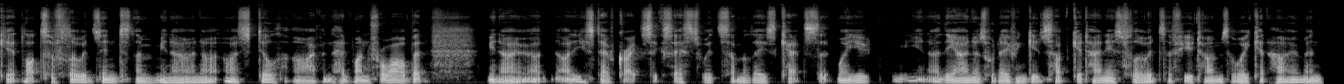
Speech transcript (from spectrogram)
get lots of fluids into them, you know, and I, I still, oh, I haven't had one for a while, but you know, I, I, used to have great success with some of these cats that where you, you know, the owners would even give subcutaneous fluids a few times a week at home, and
